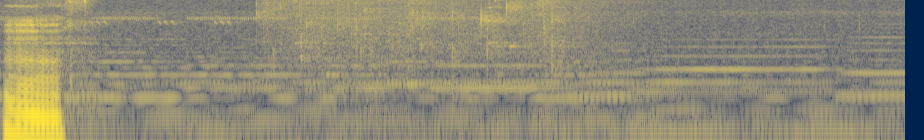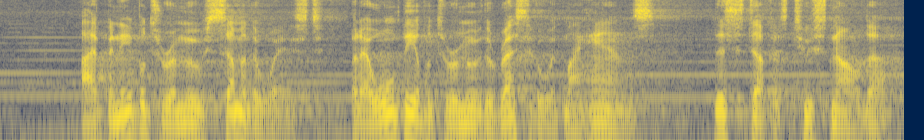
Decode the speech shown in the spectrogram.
Hmm. I've been able to remove some of the waste, but I won't be able to remove the rest of it with my hands. This stuff is too snarled up.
